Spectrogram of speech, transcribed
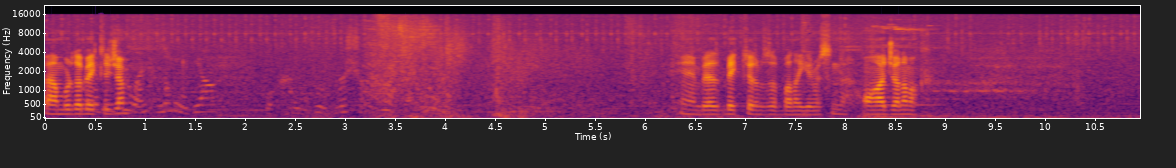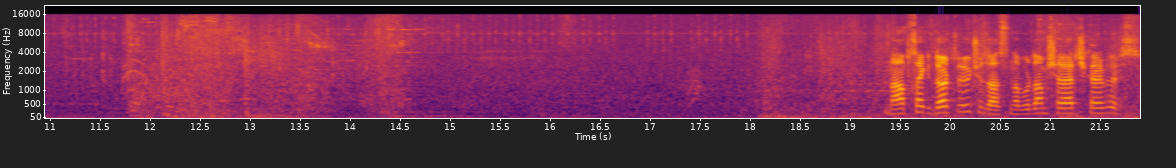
Ben burada bekleyeceğim. Yani biraz bekliyorum bana girmesini de. Oha cana bak. Ne yapsak? 4 ve 3'üz aslında. Buradan bir şeyler çıkarabiliriz.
